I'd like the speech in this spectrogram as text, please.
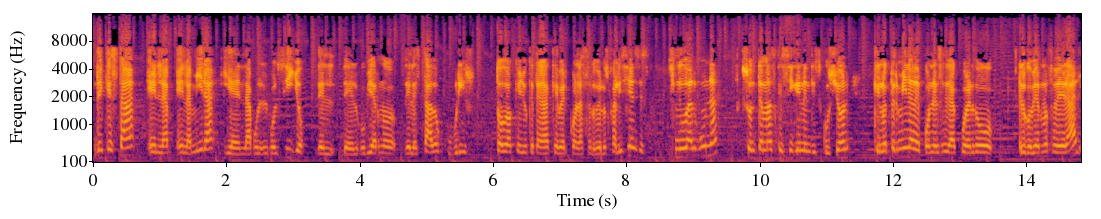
de que está en la, en la mira y en la, el bolsillo del, del gobierno del Estado cubrir todo aquello que tenga que ver con la salud de los jaliscienses. Sin duda alguna, son temas que siguen en discusión, que no termina de ponerse de acuerdo el gobierno federal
